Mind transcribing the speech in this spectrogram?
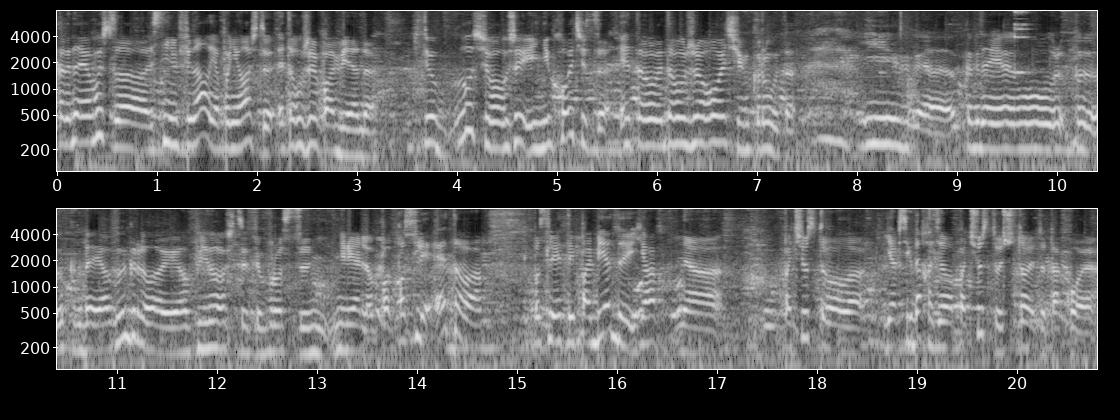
когда я вышла с ним в финал, я поняла, что это уже победа. Что лучшего уже и не хочется. Это, это уже очень круто. И э, когда я, его, когда я выиграла, я поняла, что это просто нереально. По- После этого, после этой победы, я э, почувствовала, я всегда хотела почувствовать, что это такое.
